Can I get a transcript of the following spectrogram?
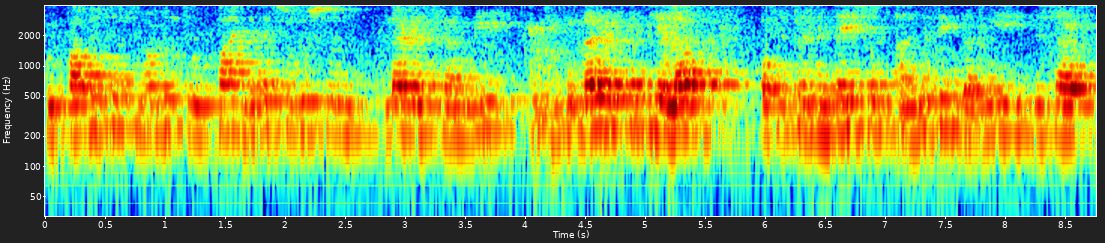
with publishers in order to find the best solution libraries can be, because libraries can be a lab of experimentation and we think that we deserve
